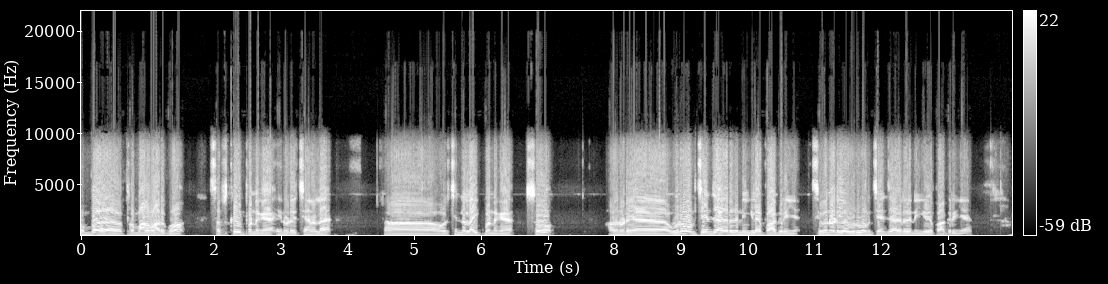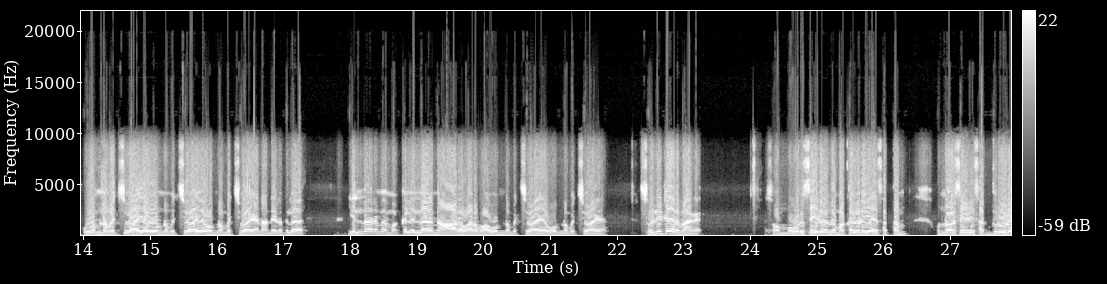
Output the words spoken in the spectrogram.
ரொம்ப பிரமாதமாக இருக்கும். சப்ஸ்கிரைப் பண்ணுங்கள் என்னுடைய சேனலை ஒரு சின்ன லைக் பண்ணுங்கள் ஸோ அதனுடைய உருவம் சேஞ்ச் ஆகிறது நீங்களே பார்க்குறீங்க. சிவனுடைய உருவம் சேஞ்ச் ஆகிறது நீங்களே பார்க்குறீங்க. ஓம் நமச்சிவாய ஓம் நமச்சிவாய ஓம் நமச்சிவாயான்னு அந்த இடத்துல எல்லாருமே மக்கள் எல்லாருமே ஆரவாரமா ஓம் நமச்சிவாய ஓம் நமச்சிவாய சொல்லிட்டே இருந்தாங்க. ஸோ ஒரு சைடு வந்து மக்களுடைய சத்தம் இன்னொரு சைடு சத்குருவோட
